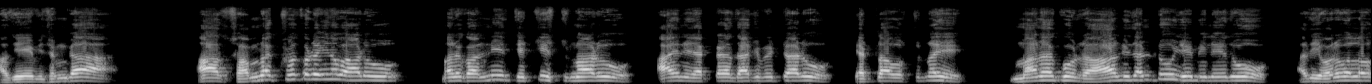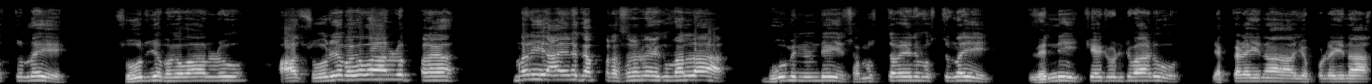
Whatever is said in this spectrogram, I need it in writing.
అదే విధంగా ఆ సంరక్షకుడైన వాడు మనకు అన్ని తెచ్చిస్తున్నాడు. ఆయన ఎక్కడ దాచిపెట్టాడు? ఎట్లా వస్తున్నాయి? మనకు రానిదంటూ ఏమీ లేదు. అది ఎవరి వల్ల వస్తున్నాయి? సూర్య భగవానుడు. ఆ సూర్య భగవానుడు ప్ర- మరి ఆయనకు ప్రసరణ వల్ల భూమి నుండి సమస్తమైన వస్తున్నాయి. ఇవన్నీ ఇచ్చేటువంటి వాడు ఎక్కడైనా ఎప్పుడైనా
